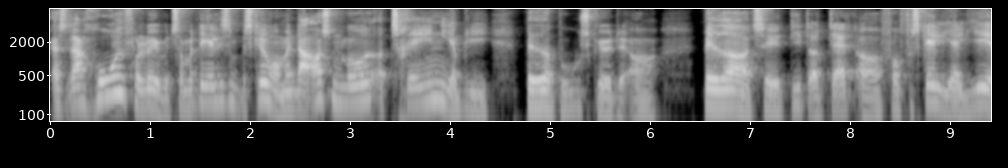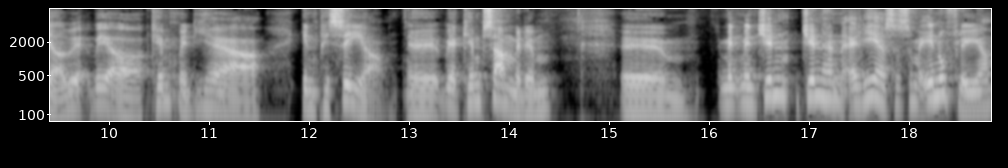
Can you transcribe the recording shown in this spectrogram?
altså der er hovedforløbet, som er det, jeg ligesom beskriver, men der er også en måde at træne i at blive bedre bueskytte, og bedre til dit og dat, og få forskellige allierede ved, ved at kæmpe med de her NPC'er, øh, ved at kæmpe sammen med dem. Øh, men, men Jin, Jin han allierer sig som endnu flere,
